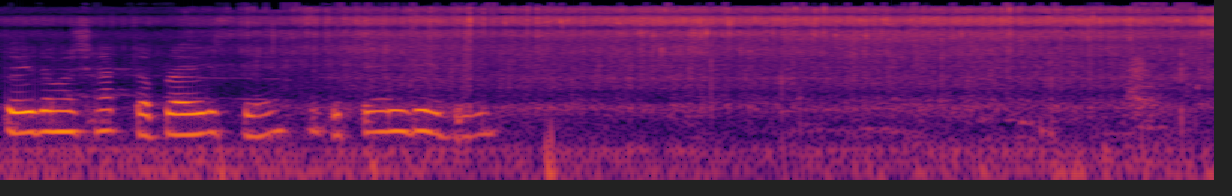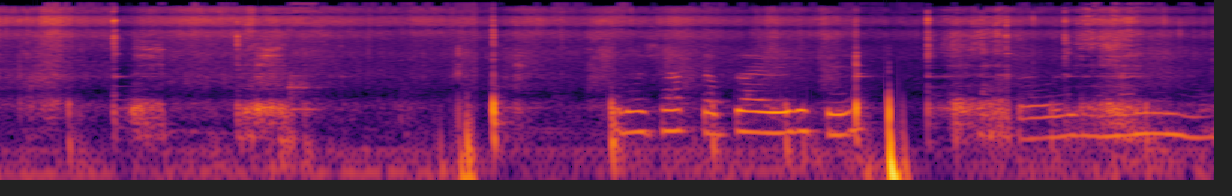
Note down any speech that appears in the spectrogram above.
তো এই আমার শাকটা প্রায় গেছে একটু তেল দিয়ে দিই। আমার শাকটা প্রায় হয়ে গেছে। শাকটা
